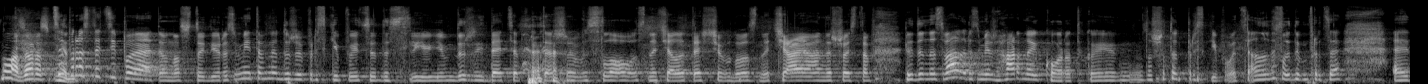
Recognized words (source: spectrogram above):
Ну а зараз Це ні, просто ці поети у нас в студії, розумієте, вони дуже прискіпуються до слів, їм дуже йдеться про те, що слово означало те, що воно означає, а не щось там. Люди назвали, розумієш, гарно і коротко. І, ну що тут прискіпуватися? Але не будемо про це. Е,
